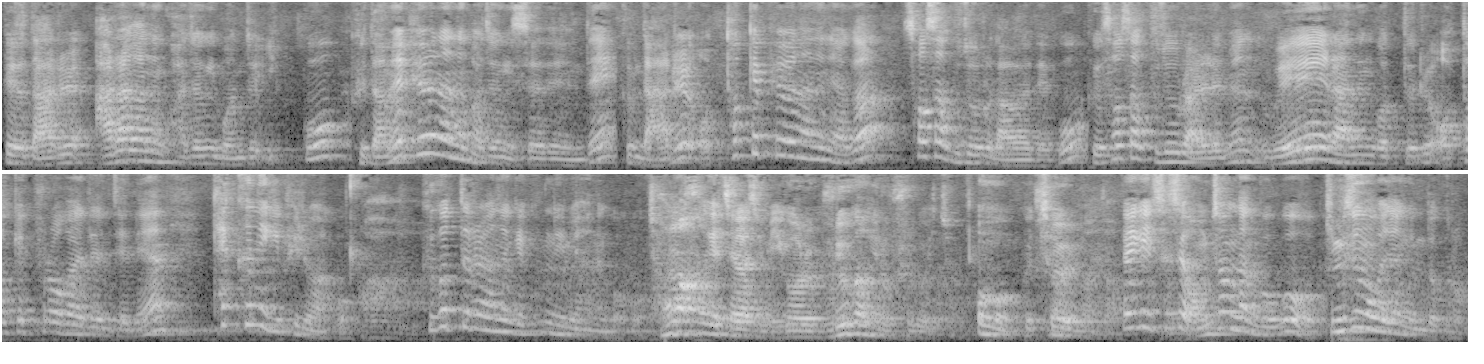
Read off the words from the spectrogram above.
그래서 나를 알아가는 과정이 먼저 있고 그 다음에 표현하는 과정이 있어야 되는데 그럼 나를 어떻게 표현하느냐가 서사 구조로 나와야 되고 그 서사 구조를 알려면 왜라는 것들을 어떻게 풀어가야 되는지에 대한 테크닉이 필요하고 와. 그것들을 하는 게 콤님이 하는 거고. 정확하게 제가 지금 이거를 무료 강의로 풀고 있죠. 어, 그쵸. 수요일마다. 이게 사실 엄청난 거고 김승호 회장님도 그렇고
